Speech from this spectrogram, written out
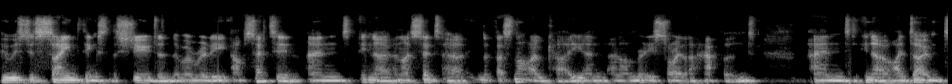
who was just saying things to the student that were really upsetting. And you know, and I said to her that that's not okay, and, and I'm really sorry that happened. And you know, I don't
